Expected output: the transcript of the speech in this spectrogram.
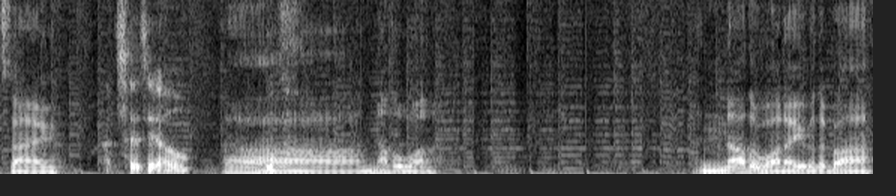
So, That says it all. ah, another one. Another one over the bar.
